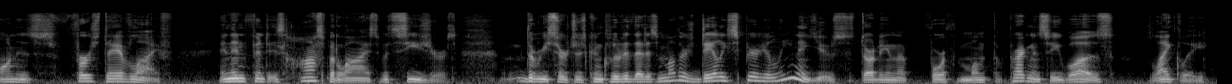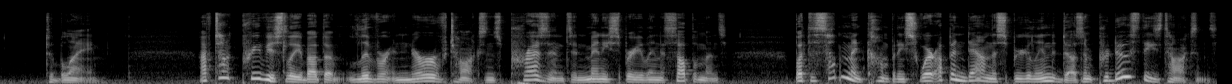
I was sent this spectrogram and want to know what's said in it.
on his first day of life, an infant is hospitalized with seizures. The researchers concluded that his mother's daily spirulina use, starting in the fourth month of pregnancy, was likely to blame. I've talked previously about the liver and nerve toxins present in many spirulina supplements, but the supplement companies swear up and down the spirulina doesn't produce these toxins.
